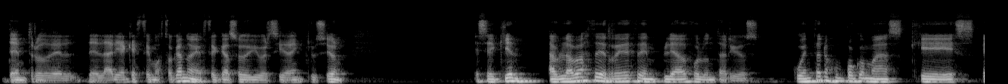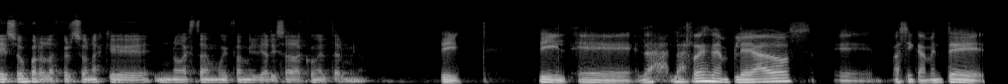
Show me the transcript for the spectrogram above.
dentro del, área que estemos tocando, en este caso de diversidad e inclusión. Ezequiel, hablabas de redes de empleados voluntarios. Cuéntanos un poco más qué es eso para las personas que no están muy familiarizadas con el término. Sí, sí eh, las redes de empleados eh, básicamente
